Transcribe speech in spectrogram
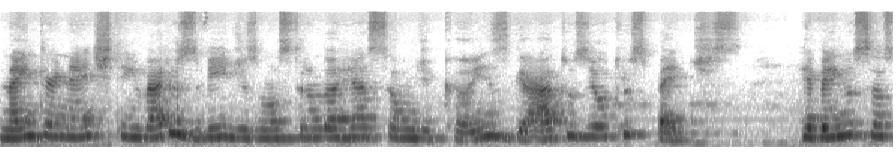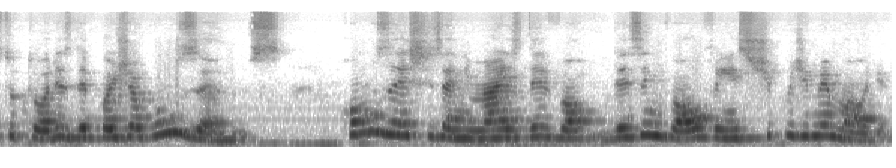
Na internet tem vários vídeos mostrando a reação de cães, gatos e outros pets, revendo seus tutores depois de alguns anos. Como estes animais desenvolvem esse tipo de memória?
